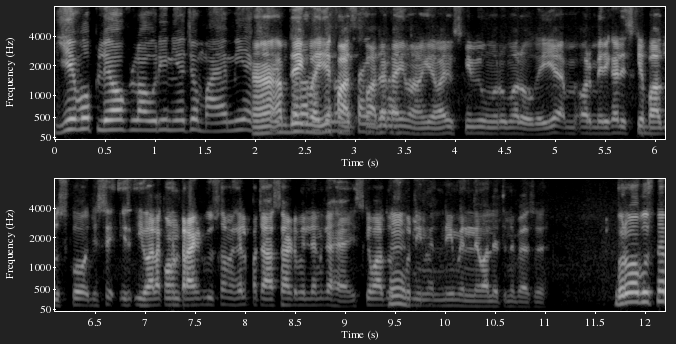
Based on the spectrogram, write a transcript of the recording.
ये वो प्ले ऑफ़ लाउरी नहीं है जो मायामी हाँ अब देख भाई ये फादर टाइम आ गया भाई उसकी भी उम्र उम्र हो गई है। और मेरे ख्याल इसके बाद उसको जैसे ये वाला कॉन्ट्रैक्ट भी उसका मेरे ख्याल पचास साठ मिलियन का है इसके बाद हम्म। उसको नहीं मिल- नहीं मिलने वाले इतने पैसे। ब्रो अब उसने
